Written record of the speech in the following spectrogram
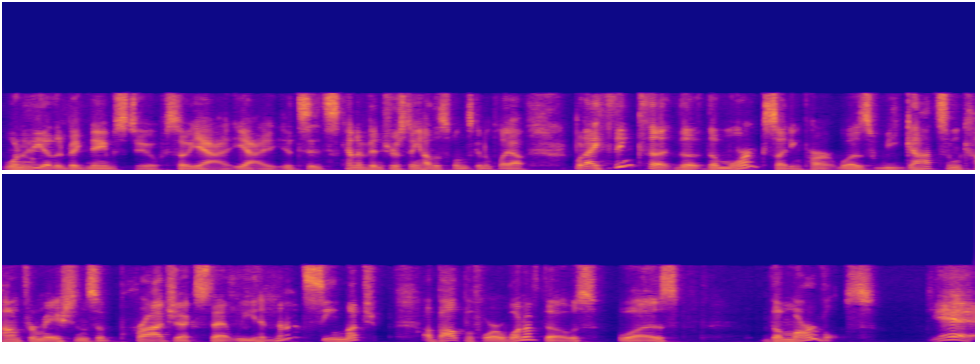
one of the other big names too. So yeah, yeah, it's it's kind of interesting how this one's going to play out. But I think the the the more exciting part was we got some confirmations of projects that we had not seen much about before. One of those was the Marvels. Yeah.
